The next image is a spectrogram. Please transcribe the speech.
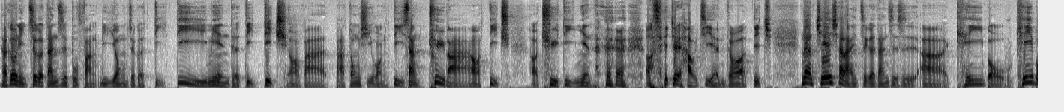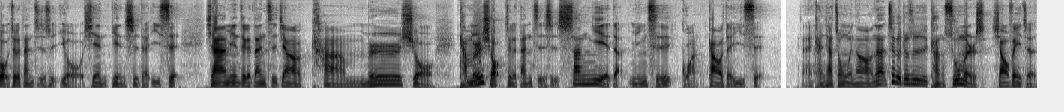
那各位，你这个单字不妨利用这个地地面的地 ditch 哦，把把东西往地上去吧哦，ditch 好去地面 哦，所以就好记很多啊。ditch 那接下来这个单字是啊、cable cable 这个单字就是有线电视的意思。下面这个单字叫 commercial commercial 这个单字是商业的名词，广告的意思。来看一下中文哦，那这个就是 consumers 消费者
